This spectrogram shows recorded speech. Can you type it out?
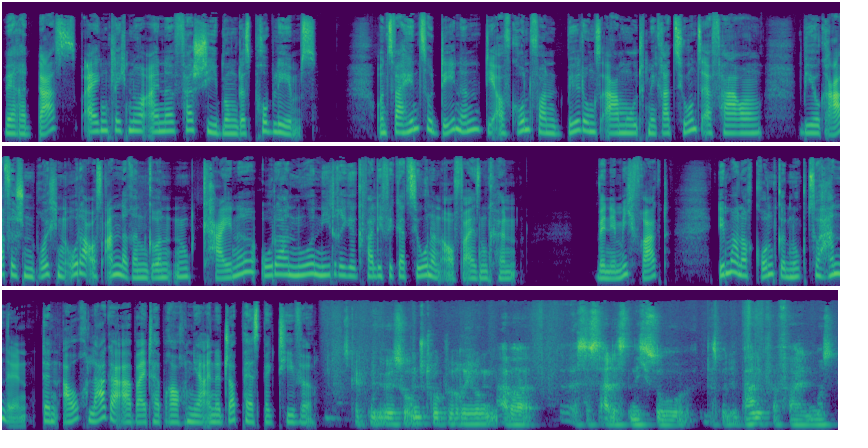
wäre das eigentlich nur eine Verschiebung des Problems. Und zwar hin zu denen, die aufgrund von Bildungsarmut, Migrationserfahrung, biografischen Brüchen oder aus anderen Gründen keine oder nur niedrige Qualifikationen aufweisen können. Wenn ihr mich fragt, immer noch Grund genug zu handeln, denn auch Lagerarbeiter brauchen ja eine Jobperspektive. Es gibt eine gewisse Umstrukturierung, aber es ist alles nicht so, dass man in Panik verfallen muss.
